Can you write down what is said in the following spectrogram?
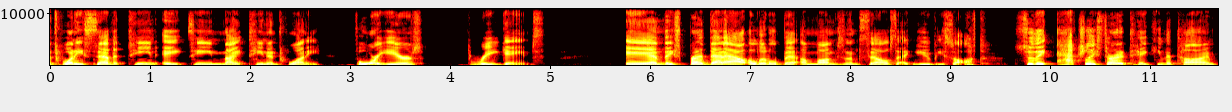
2017, 18, 19, and 20. Four years, three games. And they spread that out a little bit amongst themselves at Ubisoft. So they actually started taking the time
